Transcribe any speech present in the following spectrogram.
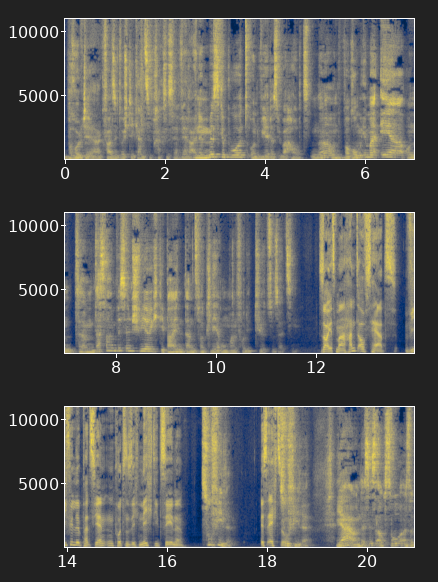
brüllte er quasi durch die ganze Praxis, er wäre eine Missgeburt und wie er das überhaupt, ne, und warum immer er. Und ähm, das war ein bisschen schwierig, die beiden dann zur Klärung mal vor die Tür zu setzen. So, jetzt mal Hand aufs Herz. Wie viele Patienten putzen sich nicht die Zähne? Zu viele. Ist echt so. Zu viele. Ja, und es ist auch so, also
